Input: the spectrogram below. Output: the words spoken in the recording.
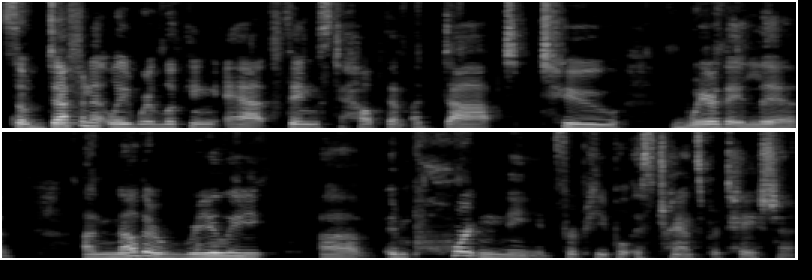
So, definitely, we're looking at things to help them adapt to where they live. Another really uh, important need for people is transportation.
